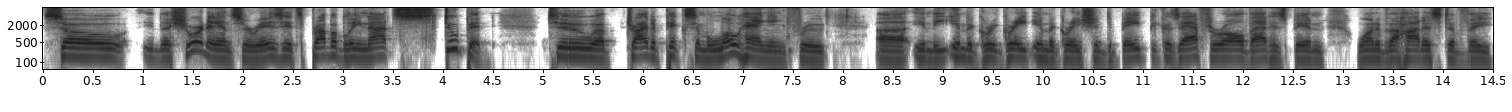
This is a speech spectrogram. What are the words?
So the short answer is it's probably not stupid to uh, try to pick some low hanging fruit uh, in the immigrant, great immigration debate, because after all, that has been one of the hottest of the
